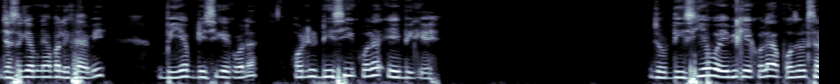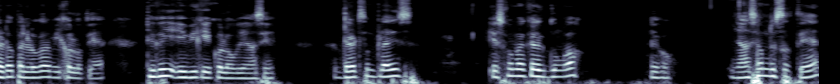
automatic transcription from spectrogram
जैसे कि हमने यहाँ पर लिखा है अभी बी एफ़ डी सी के इक्वल है और ये डी सी इक्वल है ए बी के जो डी सी है वो ए बी के इक्वल है opposite side of parallelogram equal होते हैं। ठीक है, ये ए बी के इक्वल हो गया यहाँ से। दैट सिंप्लाइज इसको मैं क्या लिख दूँगा? देखो, यहाँ से हम लिख सकते हैं,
